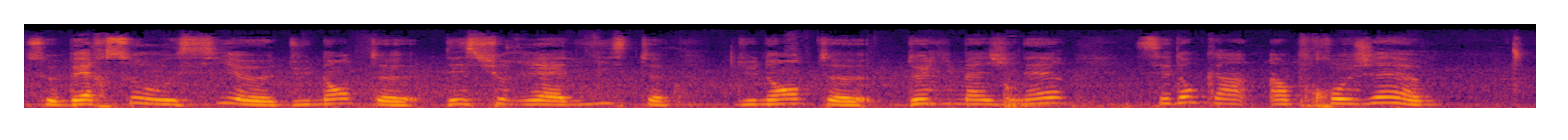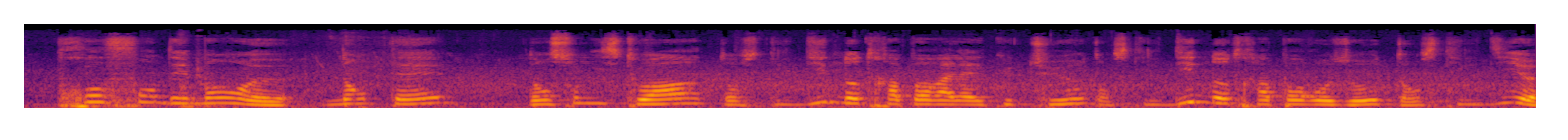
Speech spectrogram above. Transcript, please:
ce berceau aussi du Nantes des surréalistes, du Nantes de l'imaginaire. C'est donc un projet profondément nantais, dans son histoire, dans ce qu'il dit de notre rapport à la culture, dans ce qu'il dit de notre rapport aux autres, dans ce qu'il dit euh,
